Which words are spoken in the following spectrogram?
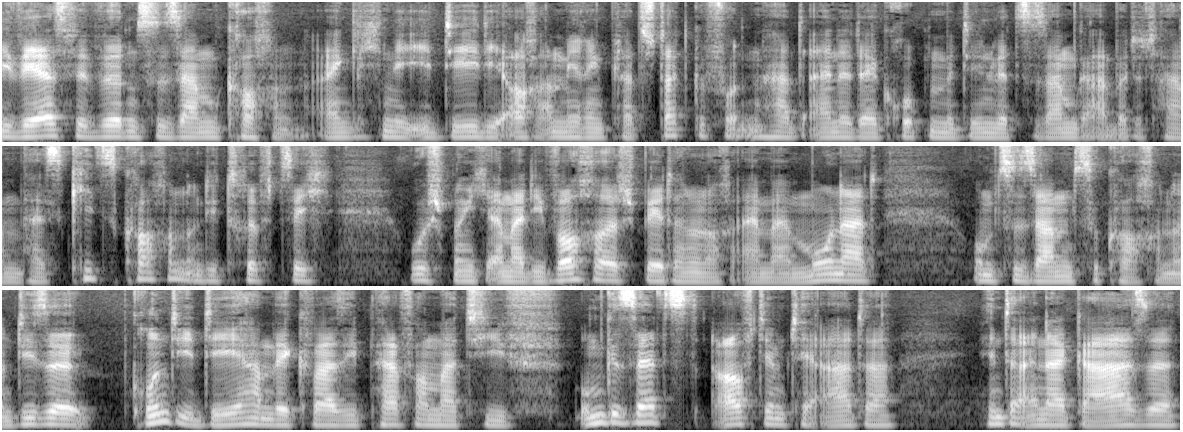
wie wäre es, wir würden zusammen kochen. Eigentlich eine Idee, die auch am Mehringplatz stattgefunden hat. Eine der Gruppen, mit denen wir zusammengearbeitet haben, heißt Kiezkochen und die trifft sich ursprünglich einmal die Woche, später nur noch einmal im Monat, um zusammen zu kochen. Und diese Grundidee haben wir quasi performativ umgesetzt auf dem Theater. Hinter einer Gase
